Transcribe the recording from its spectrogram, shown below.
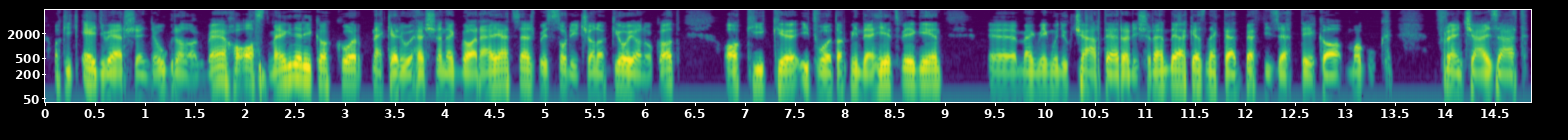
akik egy versenyre ugranak be, ha azt megnyerik, akkor ne kerülhessenek be a rájátszásba, és szorítsanak ki olyanokat, akik eh, itt voltak minden hétvégén, eh, meg még mondjuk charterrel is rendelkeznek, tehát befizették a maguk franchise-át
